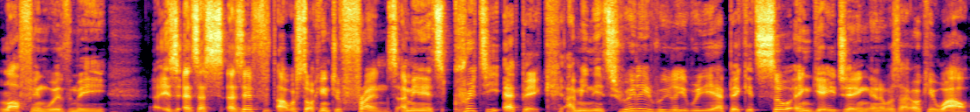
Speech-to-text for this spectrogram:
laughing with me. It's, it's as, as if I was talking to friends. I mean, it's pretty epic. I mean, it's really, really, really epic. It's so engaging. And I was like, okay, wow,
